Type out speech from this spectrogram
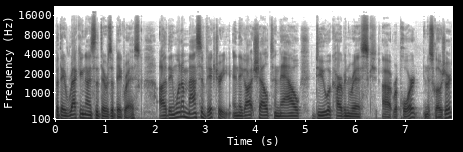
but they recognized that there was a big risk. Uh, they won a massive victory, and they got Shell to now do a carbon risk uh, report and disclosure.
